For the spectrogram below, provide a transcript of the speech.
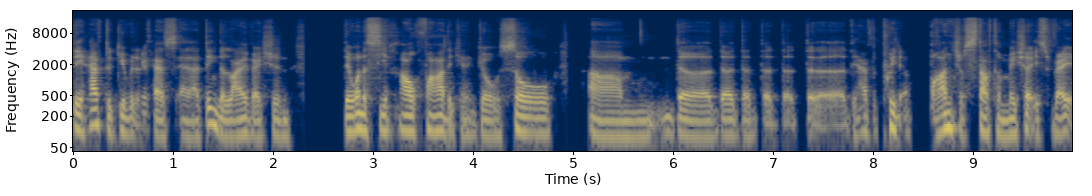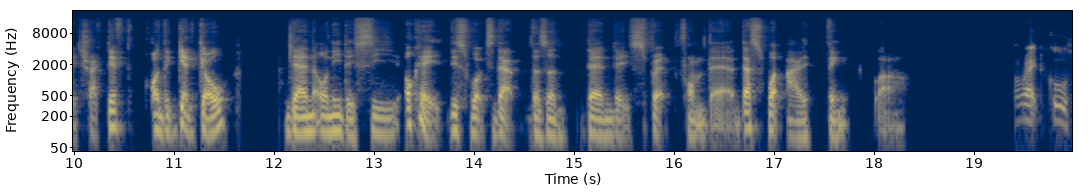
they have to give it a Okay. test and i think the live action they want to see how far they can go so um the the the the, the, the they have to put in a bunch of stuff to make sure it's very attractive on the get-go then only they see okay this works that doesn't then they spread from there that's what i think lah. Alright, cool.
